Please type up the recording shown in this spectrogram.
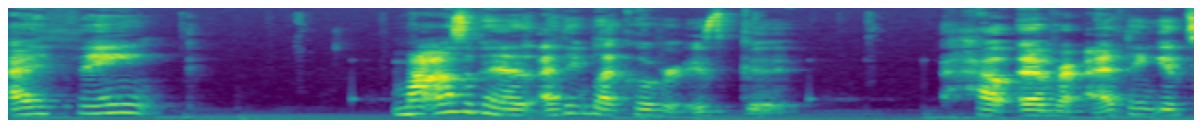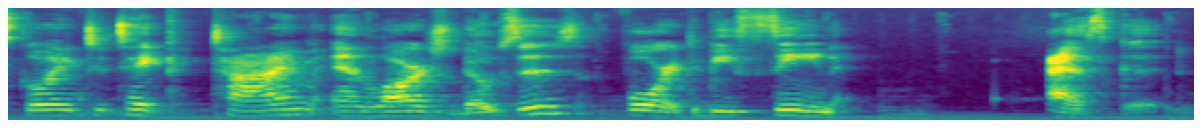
I think my honest opinion is I think Black Clover is good. However, I think it's going to take time and large doses for it to be seen as good.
